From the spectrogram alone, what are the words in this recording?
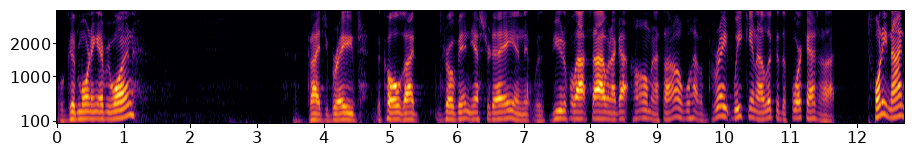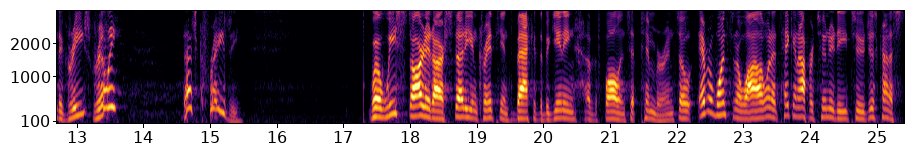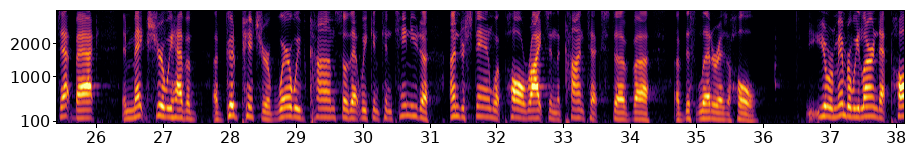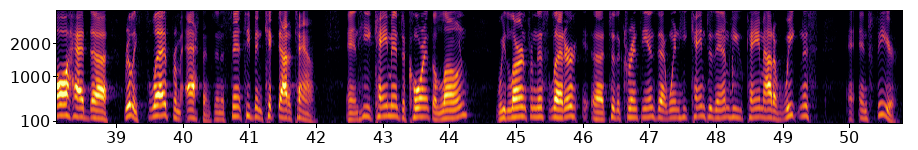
Well, good morning, everyone. Glad you braved the cold. I drove in yesterday and it was beautiful outside when I got home, and I thought, oh, we'll have a great weekend. I looked at the forecast and I thought, 29 degrees? Really? That's crazy. Well, we started our study in Corinthians back at the beginning of the fall in September. And so every once in a while, I want to take an opportunity to just kind of step back and make sure we have a, a good picture of where we've come so that we can continue to understand what Paul writes in the context of, uh, of this letter as a whole. You remember we learned that Paul had uh, really fled from Athens. In a sense, he'd been kicked out of town. And he came into Corinth alone. We learned from this letter uh, to the Corinthians that when he came to them, he came out of weakness and fear.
